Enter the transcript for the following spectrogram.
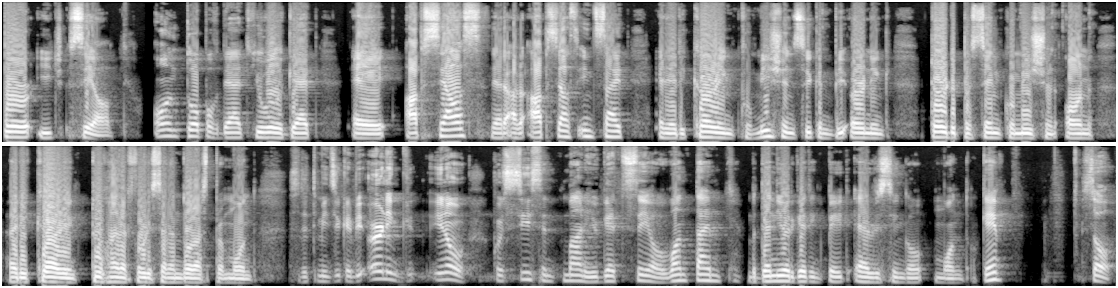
per each sale on top of that, you will get a upsells. There are upsells inside and a recurring commission. So you can be earning 30% commission on a recurring $247 per month. So that means you can be earning, you know, consistent money. You get sale one time, but then you're getting paid every single month. Okay. So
